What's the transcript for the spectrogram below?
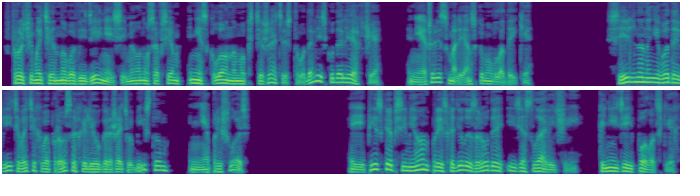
Впрочем, эти нововведения Симеону, совсем не склонному к стяжательству, дались куда легче, нежели смоленскому владыке. Сильно на него давить в этих вопросах или угрожать убийством не пришлось. Епископ Симеон происходил из рода Изяславичей, князей Полоцких,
